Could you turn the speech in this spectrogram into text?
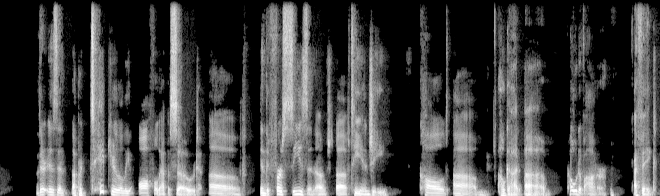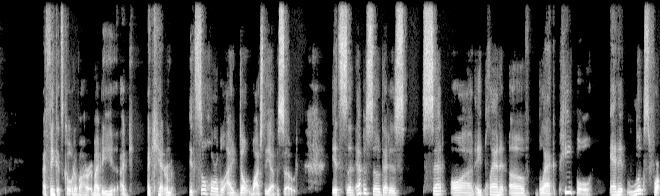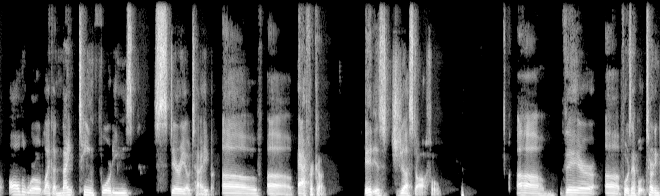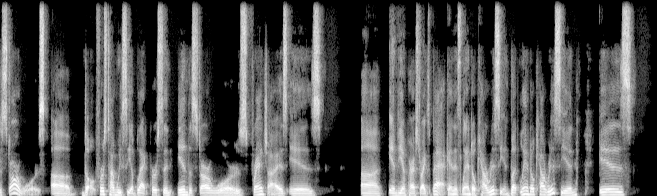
there is an, a particularly awful episode of in the first season of of TNG called um oh god uh Code of Honor I think. I think it's Code of Honor. It might be I I can't remember it's so horrible I don't watch the episode. It's an episode that is set on a planet of black people and it looks for all the world like a 1940s stereotype of uh, Africa it is just awful. Um, there, uh, for example, turning to Star Wars, uh, the first time we see a black person in the Star Wars franchise is uh, in The Empire Strikes Back, and it's Lando Calrissian. But Lando Calrissian is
